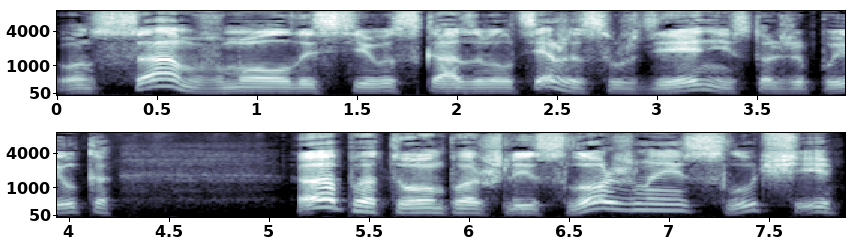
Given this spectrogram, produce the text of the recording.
Он сам в молодости высказывал те же суждения, столь же пылко, а потом пошли сложные случаи,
